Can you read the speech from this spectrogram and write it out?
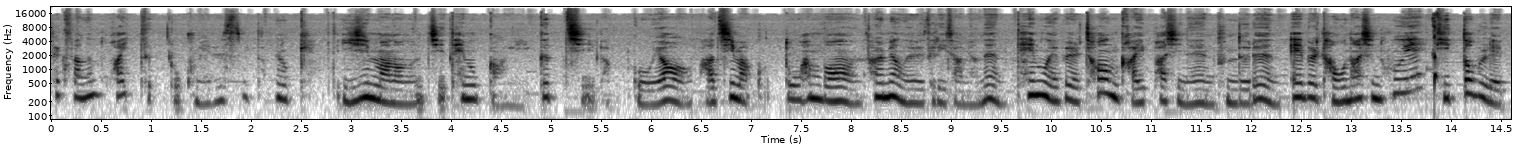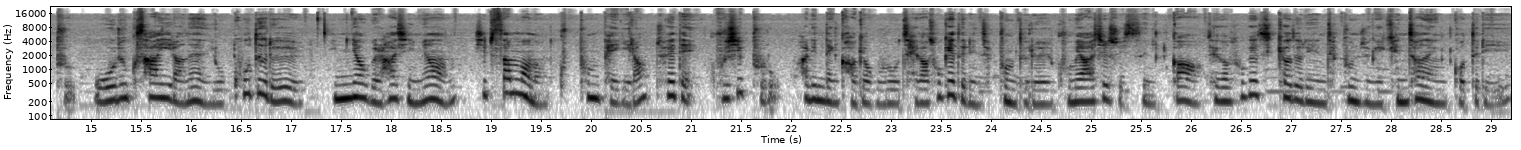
색상은 화이트로 구매를 했습니다. 이렇게 20만 원어치 태무깡이 끝이 났고요. 마지막으로 또 한번 설명을 드리자면은 테무 앱을 처음 가입하시는 분들은 앱을 다운하신 후에 DWF5642라는 이 코드를 입력을 하시면 13만원 쿠폰팩이랑 최대 90% 할인된 가격으로 제가 소개드린 제품들을 구매하실 수 있으니까 제가 소개시켜드린 제품 중에 괜찮은 것들이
